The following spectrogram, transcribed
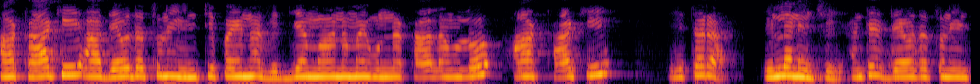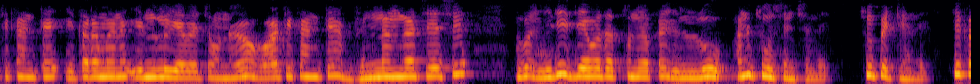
ఆ కాకి ఆ దేవదత్తుని ఇంటిపైన విద్యమానమై ఉన్న కాలంలో ఆ కాకి ఇతర ఇళ్ళ నుంచి అంటే దేవదత్తుని ఇంటికంటే ఇతరమైన ఇండ్లు ఏవైతే ఉన్నాయో వాటికంటే భిన్నంగా చేసి ఇది దేవదత్తుని యొక్క ఇల్లు అని సూచించింది చూపెట్టింది. ఇక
